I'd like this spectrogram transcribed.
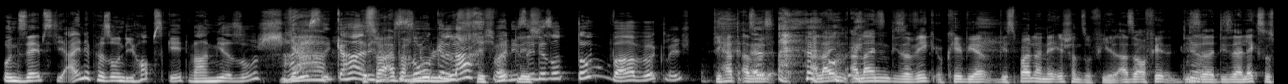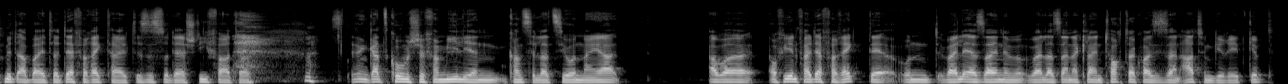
Und selbst die eine Person, die hops geht, war mir so scheißegal. Ja, ich einfach so gelacht, lustig, weil wirklich. die Szene so dumm war, wirklich. Die hat also allein, allein dieser Weg, okay, wir, wir spoilern ja eh schon so viel. Also auf dieser, ja. dieser Lexus-Mitarbeiter, der verreckt halt, das ist so der Stiefvater. Eine ganz komische Familienkonstellation. Naja, aber auf jeden Fall der verreckt, der und weil er seine, weil er seiner kleinen Tochter quasi sein Atemgerät gibt,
